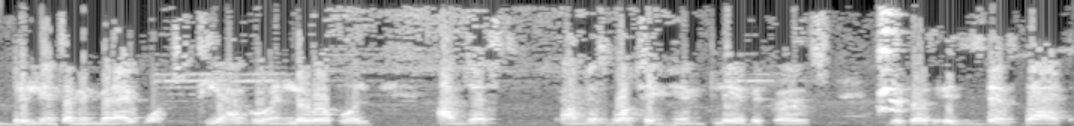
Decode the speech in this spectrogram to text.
brilliance. I mean, when I watch Thiago in Liverpool, I'm just I'm just watching him play because because it's just that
